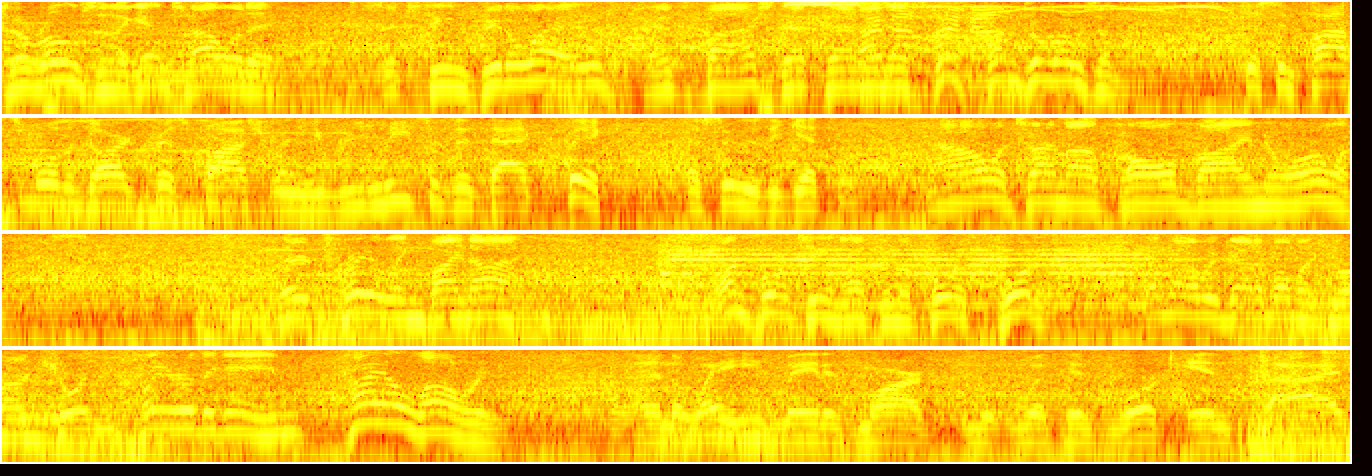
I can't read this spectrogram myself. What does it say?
DeRozan against Holiday. 16 feet away. And it's Bosh. That time an assist from DeRozan. Just impossible to guard Chris Bosh when he releases it that quick as soon as he gets it. Now a timeout called by New Orleans. They're trailing by nine. 114 left in the fourth quarter. And now we've got a moment for our Jordan player of the game, Kyle Lowry. And the way he's made his mark with his work inside,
